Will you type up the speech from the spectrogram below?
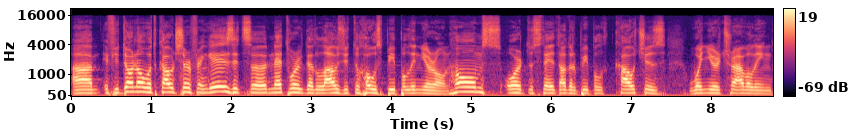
Um, if you don't know what Couchsurfing is, it's a network that allows you to host people in your own homes or to stay at other people's couches when you're traveling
